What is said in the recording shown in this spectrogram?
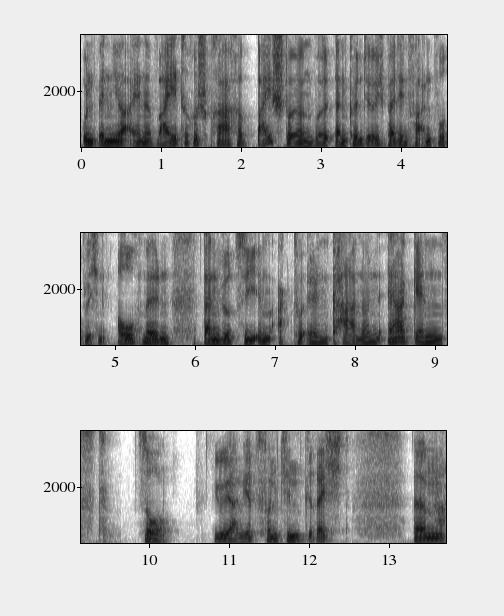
Und wenn ihr eine weitere Sprache beisteuern wollt, dann könnt ihr euch bei den Verantwortlichen auch melden. Dann wird sie im aktuellen Kanon ergänzt. So, Julian, jetzt von kindgerecht. Ähm,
